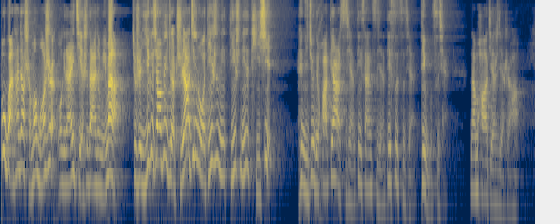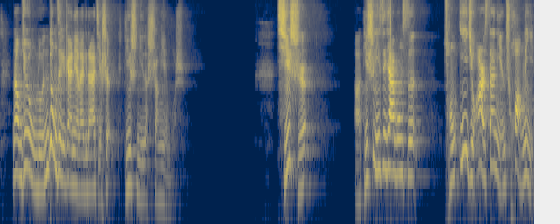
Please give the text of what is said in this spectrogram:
不管它叫什么模式，我给大家一解释，大家就明白了。就是一个消费者只要进了我迪士尼迪士尼的体系。你就得花第二次钱、第三次钱、第四次钱、第五次钱。那我们好好解释解释哈。那我们就用轮动这个概念来给大家解释迪士尼的商业模式。其实啊，迪士尼这家公司从一九二三年创立，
